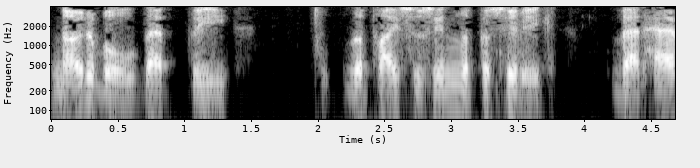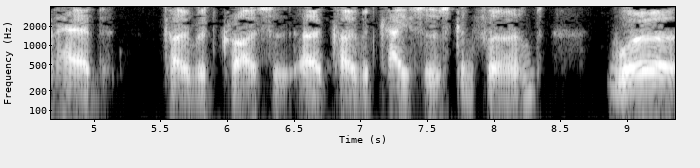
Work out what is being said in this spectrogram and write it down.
notable that the the places in the Pacific that have had COVID crisis, uh, COVID cases confirmed were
